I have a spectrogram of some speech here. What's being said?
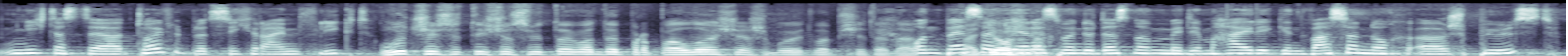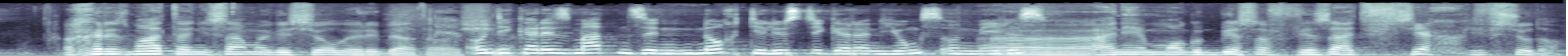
nicht, dass der Teufel plötzlich reinfliegt. Лучше, если ты еще святой водой прополощешь, будет вообще тогда Und besser надежно. wäre es, wenn du das noch mit dem heiligen Wasser noch äh, spülst. А харизматы, они самые веселые ребята вообще. Und die Charismaten sind noch die lustigeren Jungs und Mädels. А, Они могут бесов вязать всех и всюду.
